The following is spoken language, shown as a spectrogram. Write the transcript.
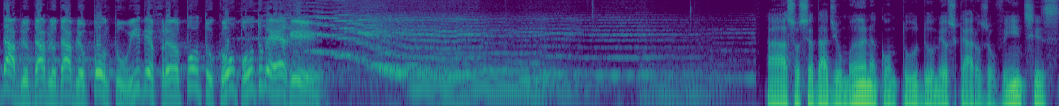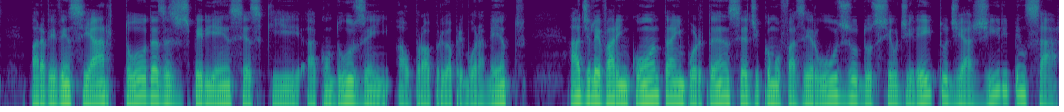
www.idefran.com.br. A sociedade humana, contudo, meus caros ouvintes, para vivenciar todas as experiências que a conduzem ao próprio aprimoramento, há de levar em conta a importância de como fazer uso do seu direito de agir e pensar.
